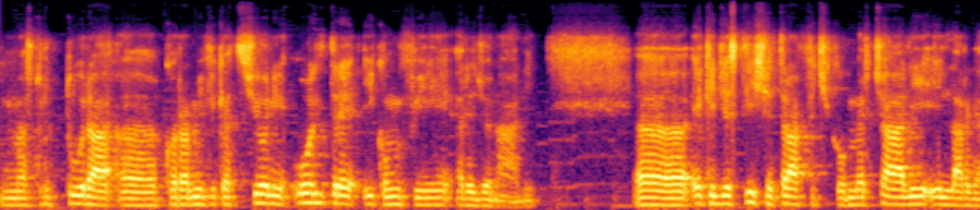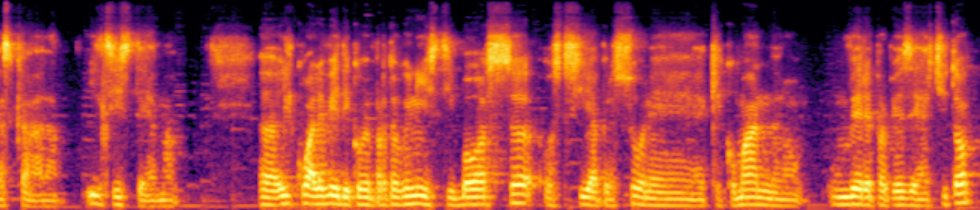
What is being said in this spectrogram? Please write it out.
una struttura eh, con ramificazioni oltre i confini regionali eh, e che gestisce traffici commerciali in larga scala, il sistema, eh, il quale vede come protagonisti boss, ossia persone che comandano un vero e proprio esercito,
